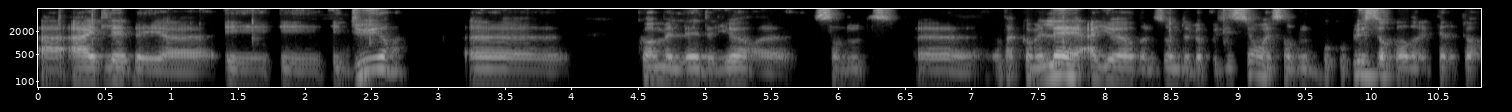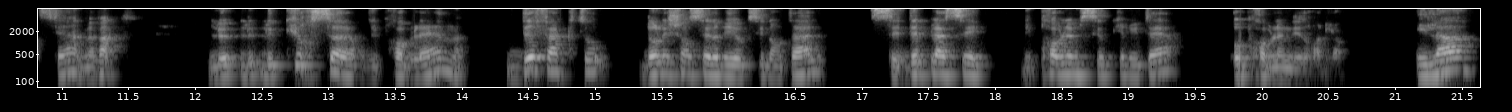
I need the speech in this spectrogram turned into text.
à Idlib est, euh, est, est, dure, comme elle l'est d'ailleurs sans doute, comme elle l'est ailleurs dans les zones de l'opposition et sans doute beaucoup plus encore dans les territoires syriens. Mais enfin, le, le, curseur du problème, de facto, dans les chancelleries occidentales, c'est déplacé du problème sécuritaire au problème des droits de l'homme. Et là,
